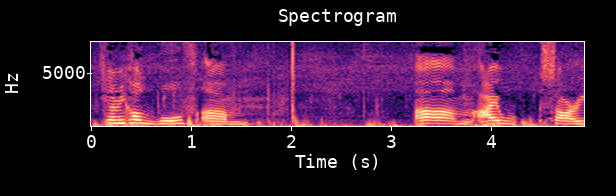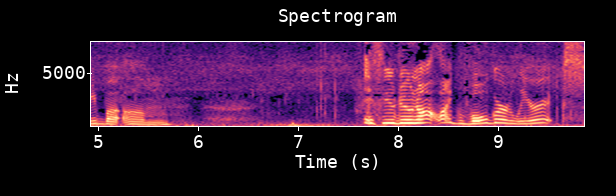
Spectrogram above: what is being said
It's gonna be called Wolf. Um, um, I, sorry, but, um, if you do not like vulgar lyrics,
